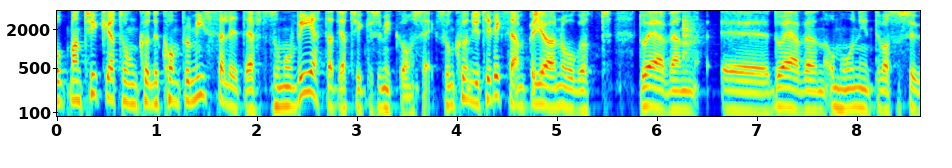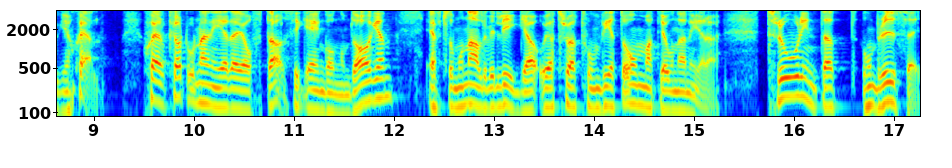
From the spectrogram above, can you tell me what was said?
Och man tycker att hon kunde kompromissa lite eftersom hon vet att jag tycker så mycket om sex. Hon kunde ju till exempel göra något då även, eh, då även om hon inte var så sugen själv. Självklart onanerar jag ofta, cirka en gång om dagen, eftersom hon aldrig vill ligga och jag tror att hon vet om att jag onanerar. Tror inte att hon bryr sig.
